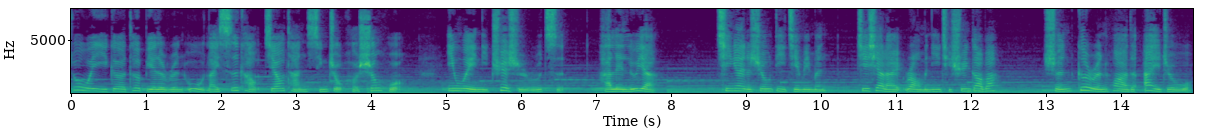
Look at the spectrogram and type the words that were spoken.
作为一个特别的人物来思考、交谈、行走和生活，因为你确实如此。哈利路亚！亲爱的兄弟姐妹们，接下来让我们一起宣告吧。神个人化的爱着我。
